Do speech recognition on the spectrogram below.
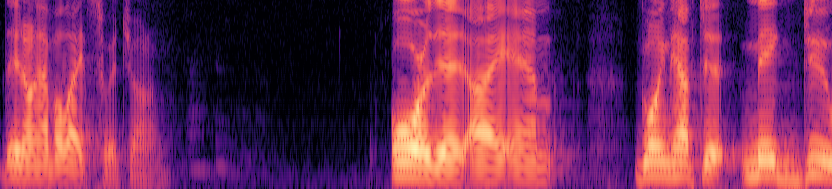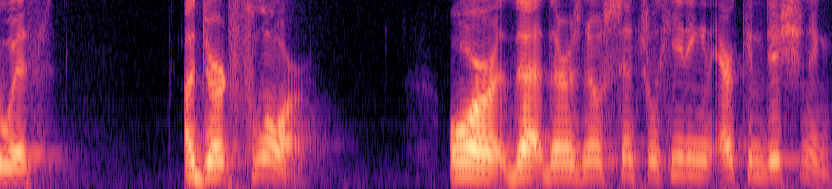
they don't have a light switch on them. Or that I am going to have to make do with a dirt floor. Or that there is no central heating and air conditioning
